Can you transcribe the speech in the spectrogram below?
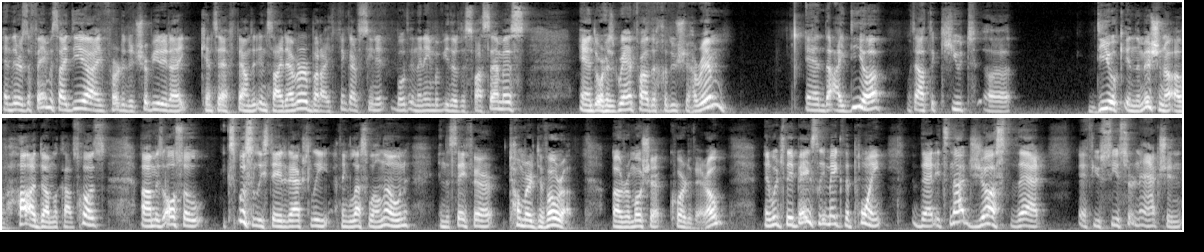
And there's a famous idea, I've heard it attributed, I can't say I've found it inside ever, but I think I've seen it both in the name of either the Sfas Emes and or his grandfather Chiddushei HaRim. And the idea, without the cute uh, diuk in the Mishnah of Ha'adam L'Kav um, is also explicitly stated, actually, I think less well known, in the Sefer Tomer Devora of Ramosha Cordovero, in which they basically make the point that it's not just that if you see a certain action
